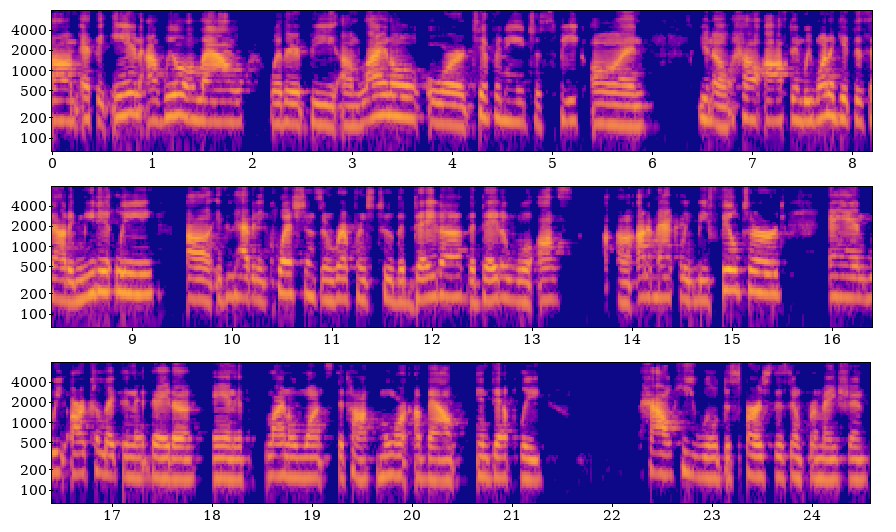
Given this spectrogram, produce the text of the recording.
Um, at the end, I will allow whether it be um, Lionel or Tiffany to speak on, you know, how often we want to get this out immediately. Uh, if you have any questions in reference to the data, the data will uh, automatically be filtered and we are collecting that data. And if Lionel wants to talk more about in-depthly how he will disperse this information,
